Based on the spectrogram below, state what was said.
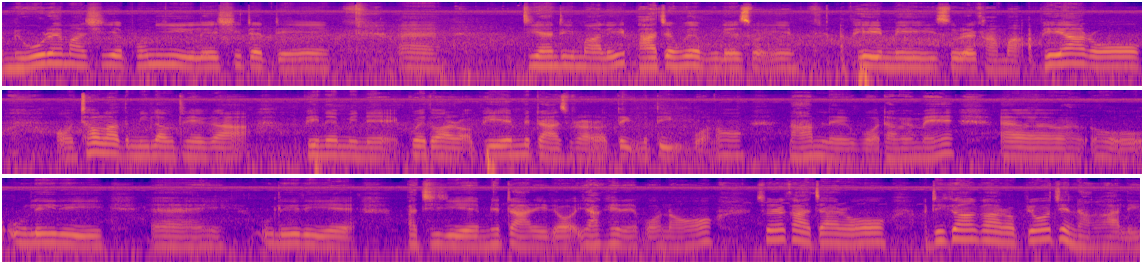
အမျိုးထဲမှာရှိတဲ့ဘုန်းကြီးတွေလည်းရှိတတ်တယ်အဲ DND မှာလေဘာကြုံခဲ့ဘူးလဲဆိုရင်အဖေအမေဆိုတဲ့အခါမှာအဖေကတော့ဟော6လသမီးလောက်တည်းက အဖေနဲ့မိနဲ့ကွဲသွားတော့အဖေရဲ့မေတ္တာဆိုတာတော့တိတ်မသိဘူးပေါ့နော်နားမလဲဘူးပေါ့ဒါပေမဲ့အဲဟိုဦးလေးတွေအဲဦးလေးတွေရဲ့အကြီးတွေရဲ့မေတ္တာတွေတော့ရခဲ့တယ်ပေါ့နော်ဆိုတဲ့အခါကျတော့အဓိကကတော့ပြောချင်တာကလေ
